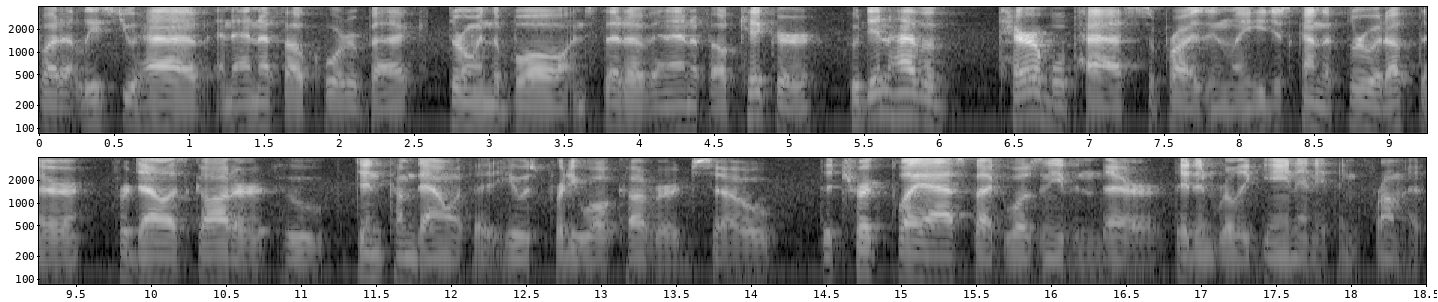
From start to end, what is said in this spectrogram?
but at least you have an NFL quarterback throwing the ball instead of an NFL kicker who didn't have a terrible pass, surprisingly. He just kind of threw it up there for Dallas Goedert, who didn't come down with it. He was pretty well covered. So the trick play aspect wasn't even there. They didn't really gain anything from it.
